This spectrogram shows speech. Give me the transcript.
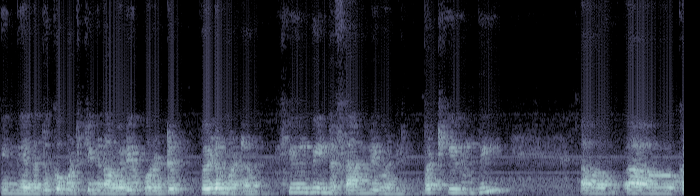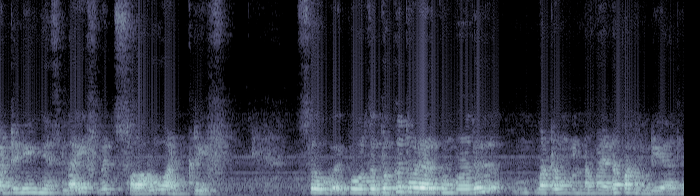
நீங்கள் என்னை துக்கப்பட்டுட்டீங்க நான் வெளியே போகிறேன்ட்டு போயிட மாட்டாங்க. ஹி வில் பி இந்த family family but he will be continuing his life with sorrow and grief so இப்போ ஒருத்தர் துக்கத்தோடு இருக்கும்பொழுது மற்றவங்களுக்கு நம்ம என்ன பண்ண முடியாது?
